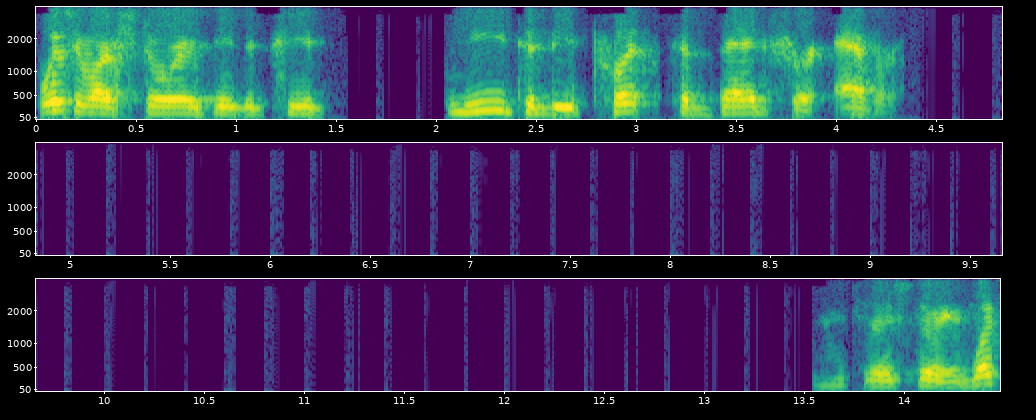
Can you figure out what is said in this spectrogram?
Which of our stories need to be need to be put to bed forever? What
